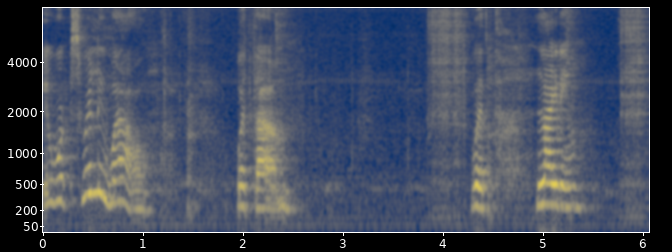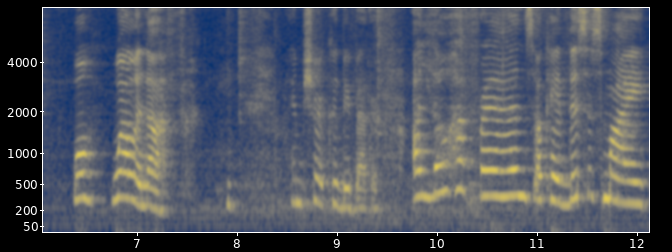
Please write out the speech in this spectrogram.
it works really well with um with lighting. Well well enough. I'm sure it could be better. Aloha friends. Okay this is my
